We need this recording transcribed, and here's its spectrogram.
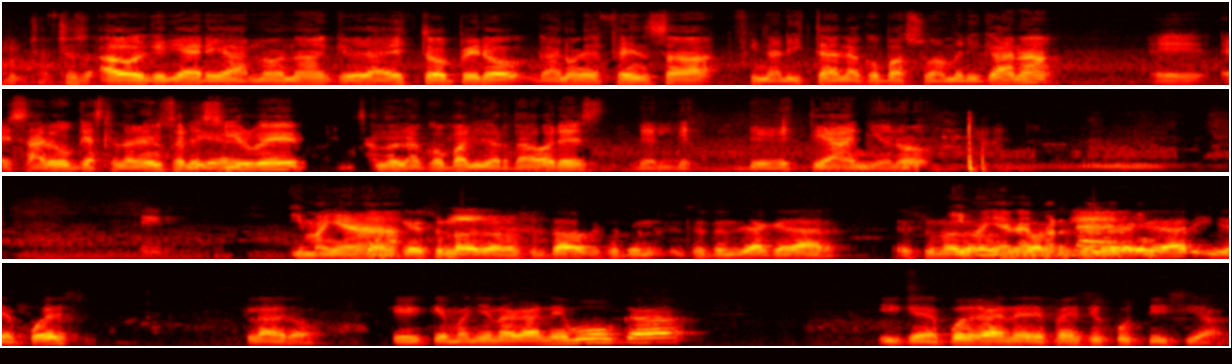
Muchachos, algo que quería agregar, no nada que ver a esto, pero ganó defensa, finalista de la Copa Sudamericana. Eh, es algo que a San Lorenzo le sirve pensando en la Copa Libertadores de, este año, ¿no? Sí. Y mañana. Porque es uno de los resultados que se, tendría que dar. Es uno de los resultados que se tendría que dar y después, claro, que, que mañana gane Boca y que después gane Defensa y Justicia.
